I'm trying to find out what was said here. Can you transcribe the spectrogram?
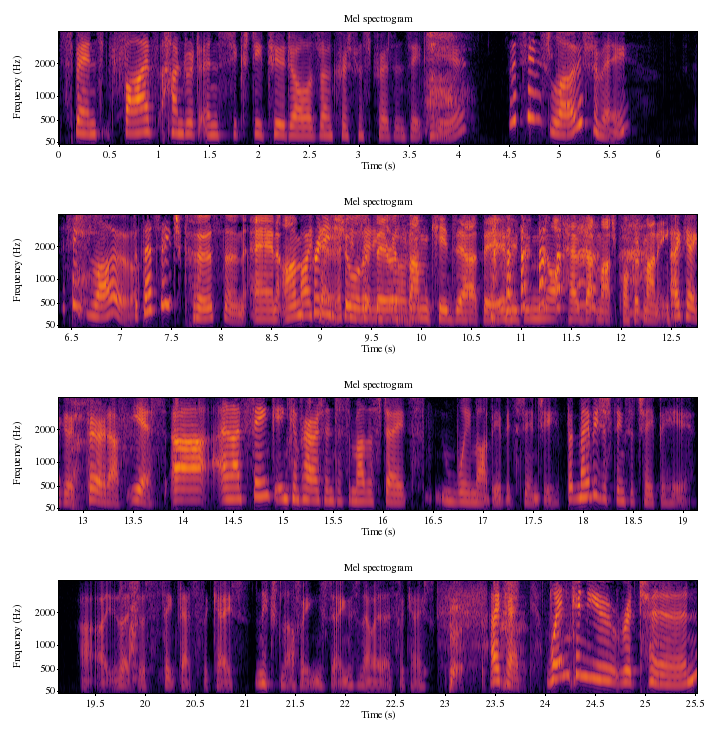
spends $562 on Christmas presents each year. that seems low to me. It seems low. But that's each person, and I'm okay, pretty sure that there children. are some kids out there who do not have that much pocket money. Okay, good. Fair enough. Yes. Uh, and I think in comparison to some other states, we might be a bit stingy. But maybe just things are cheaper here. Uh, let's just think that's the case. Nick's laughing, saying there's no way that's the case. Okay. When can you return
